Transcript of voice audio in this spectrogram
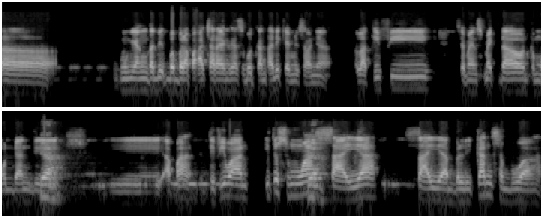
uh, yang tadi beberapa acara yang saya sebutkan tadi kayak misalnya La TV, saya main Smackdown, kemudian di, yeah. di apa TV One itu semua yeah. saya saya belikan sebuah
